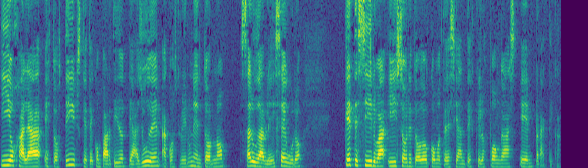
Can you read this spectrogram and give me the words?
y ojalá estos tips que te he compartido te ayuden a construir un entorno saludable y seguro que te sirva y sobre todo, como te decía antes, que los pongas en práctica.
